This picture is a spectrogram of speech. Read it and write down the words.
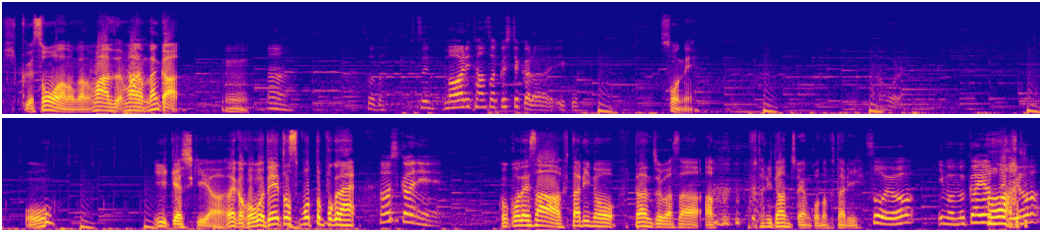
低い、そうなのかなまあ、まあ、なんか、うん、うん。そうだ。普通に周り探索してから行こう。そうね。あ、ほら。お？いい景色や。なんかここデートスポットっぽくない？確かに。ここでさ、二人の男女がさ、あ、二人男女やん、この二人。そうよ。今向かい合ってるよ。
